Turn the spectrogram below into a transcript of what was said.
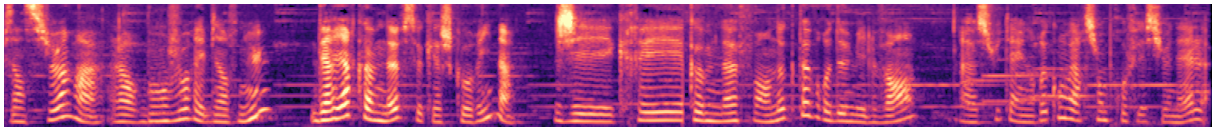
Bien sûr, alors bonjour et bienvenue. Derrière Comme Neuf se cache Corinne. J'ai créé Comme Neuf en octobre 2020 euh, suite à une reconversion professionnelle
